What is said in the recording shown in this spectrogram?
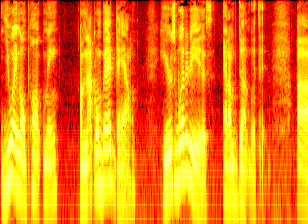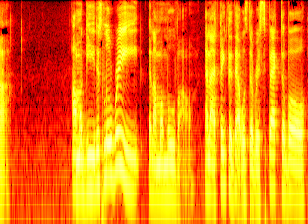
you ain't gonna punk me. I'm not gonna back down. Here's what it is and I'm done with it. Uh, I'm gonna give you this little read and I'm gonna move on. And I think that that was the respectable,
